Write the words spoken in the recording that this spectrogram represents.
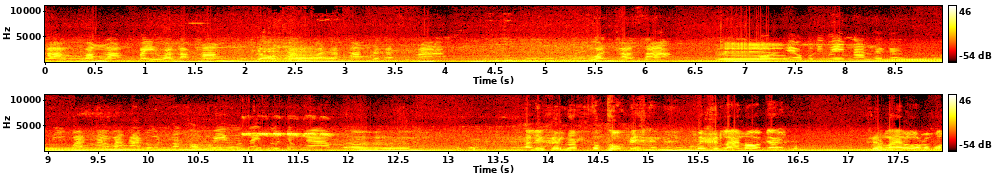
เอาสิขางลังไปวัดละคังหลอกทางวัดละคังแล้วก็สิมาวัดคาซ่าเอหลออกแถวบริเวณนั้นแล้วก็สีวัดมาวัดอารุณมาชมวิวใส่สุดงามเอออันนี้ขึ้นรถทุกๆดิไม่ขึ้นหลายรอบยังขึ้นหลายรอบแล้วบ่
